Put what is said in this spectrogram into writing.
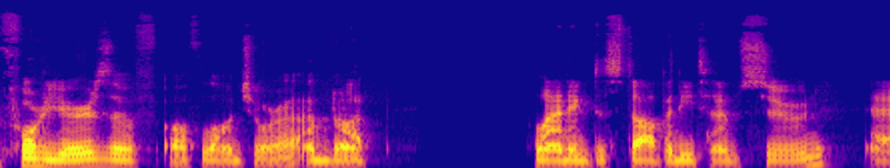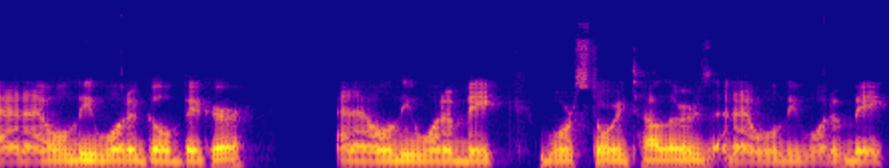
four years of, of Launchora. I'm not planning to stop anytime soon, and I only want to go bigger, and I only want to make more storytellers, and I only want to make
